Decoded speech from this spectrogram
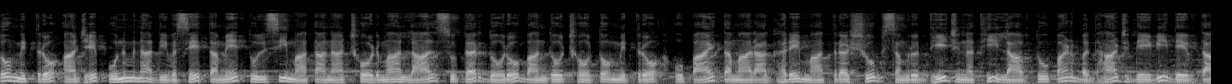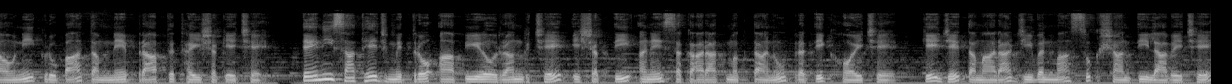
તો મિત્રો, આજે પૂનમના દિવસે તમે તુલસી માતાના છોડમાં લાલ સૂતર દોરો બાંધો છો. તો મિત્રો, ઉપાય તમારા ઘરે માત્ર શુભ સમૃદ્ધિ જ નથી, લાવતું પણ બધા જ દેવી દેવતાઓની કૃપા તમને પ્રાપ્ત થઈ શકે છે. તેની સાથે જ મિત્રો, આ પીળો રંગ છે, એ શક્તિ અને સકારાત્મકતાનું પ્રતીક હોય છે, કે જે તમારા જીવનમાં સુખ શાંતિ લાવે છે.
